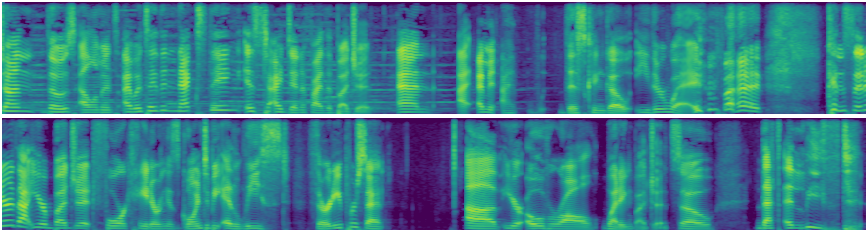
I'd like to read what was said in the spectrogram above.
Done those elements, I would say the next thing is to identify the budget. And I, I mean, I, this can go either way, but consider that your budget for catering is going to be at least 30% of your overall wedding budget. So that's at least.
